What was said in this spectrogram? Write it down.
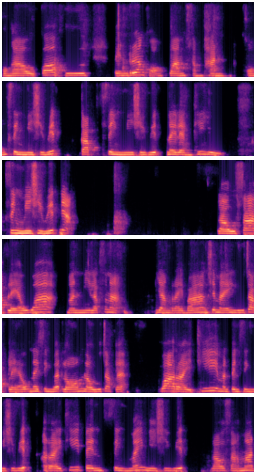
ของเราก็คือเป็นเรื่องของความสัมพันธ์ของสิ่งมีชีวิตกับสิ่งมีชีวิตในแหล่งที่อยู่ สิ่งมีชีวิตเนี่ย เราทราบแล้วว่ามันมีลักษณะอย่างไรบ้างใช่ไหมรู้จักแล้วในสิ่งแวดล้อมเรารู้จักแล้วว่าอะไรที่มันเป็นสิ่งมีชีวิต อะไรที่เป็นสิ่งไม่มีชีวิต เราสามารถ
